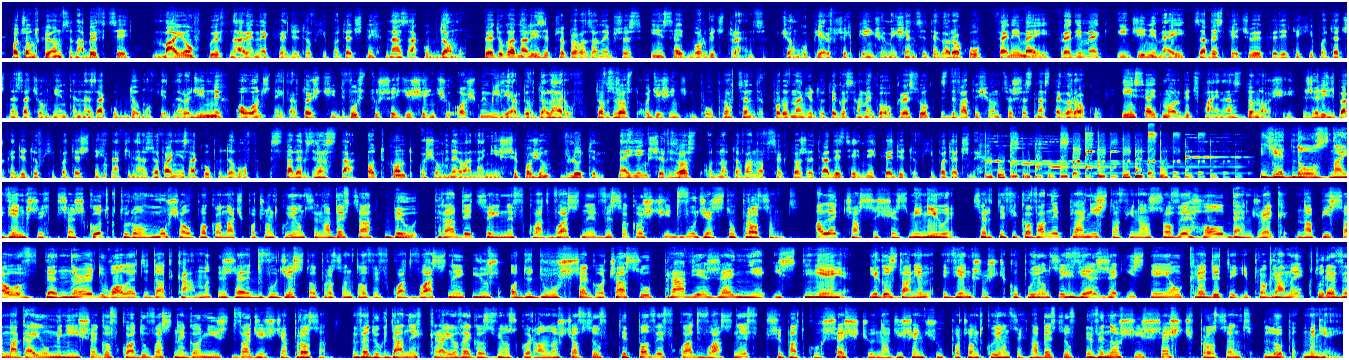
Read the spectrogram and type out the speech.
Początkujący nabywcy mają wpływ na rynek kredytów hipotecznych na zakup domu. Według analizy przeprowadzonej przez Insight Mortgage Trends w ciągu pierwszych pięciu miesięcy tego roku Fannie Mae, Freddie Mac i Ginnie Mae zabezpieczyły kredyty hipoteczne zaciągnięte na zakup domów jednorodzinnych o łącznej wartości 268 miliardów dolarów. To wzrost o 10,5% w porównaniu do tego samego okresu z 2016 roku. Insight Mortgage Finance donosi, że liczba kredytów hipotecznych na finansowanie zakupu domów stale wzrasta, odkąd osiągnęła najniższy poziom w lutym. Największy wzrost odnotowano w sektorze tradycyjnych kredytów hipotecznych. Jedną z największych przeszkód, którą musiał pokonać początkujący nabywca, był tradycyjny wkład własny w wysokości 20%. Ale czasy się zmieniły. Certyfikowany planista finansowy Hall Bendrick napisał w thenerdwallet.com, że 20% wkład własny już od dłuższego czasu prawie że nie istnieje. Jego zdaniem większość kupujących wie, że istnieją kredyty i programy, które wymagają mniejszego wkładu własnego niż 20%. Według danych Krajowego Związku Realnościowców typowy wkład własny w przypadku 6 na 10 początkujących nabywców wynosi 6% lub mniej.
